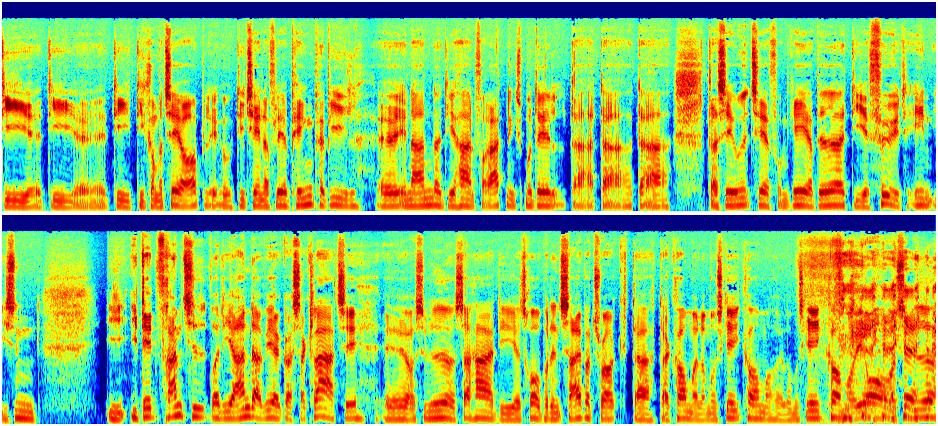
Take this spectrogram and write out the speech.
De, øh, de, øh, de, de kommer til at opleve, de tjener flere penge per bil øh, end andre. De har en forretningsmodel, der, der, der, der ser ud til at fungere bedre. De er født ind i sådan i, i den fremtid, hvor de andre er ved at gøre sig klar til, øh, og så videre. Så har de, jeg tror på den Cybertruck, der, der kommer, eller måske kommer, eller måske ikke kommer i år, og så videre.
